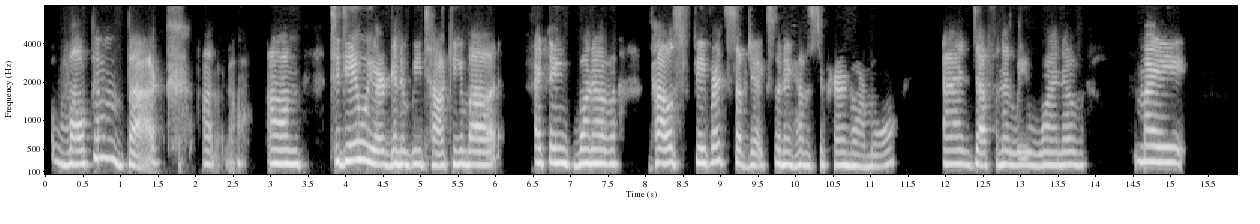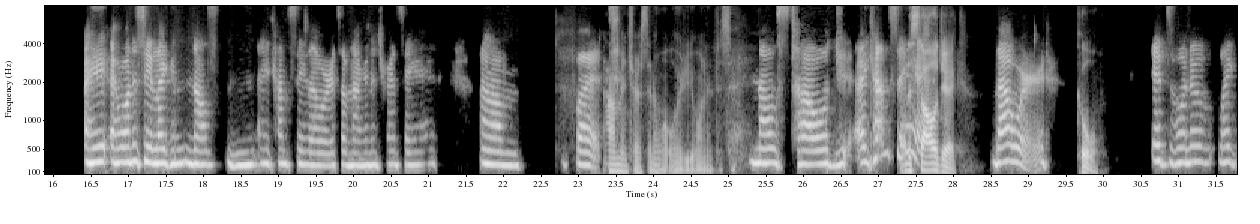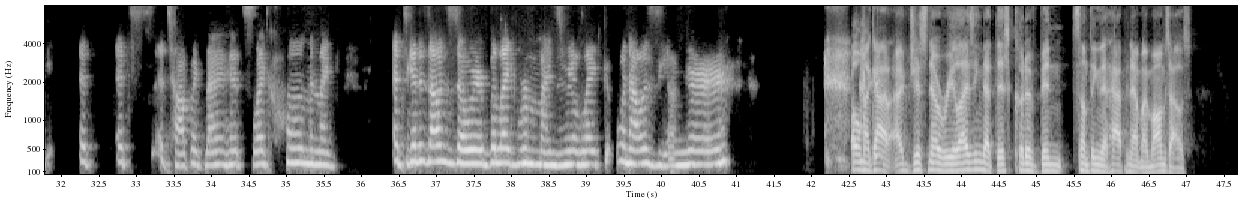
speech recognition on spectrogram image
welcome back. I don't know. Um, today we are going to be talking about, I think, one of Kyle's favorite subjects when it comes to paranormal, and definitely one of my. I I want to say like no, I can't say that word, so I'm not going to try and say it. Um, but I'm interested in what word you wanted to say. nostalgia. I can't say it. Nostalgic. that word. Cool. it's one of like it it's a topic that hits like home and like it's gonna sound so weird but like reminds me of like when i was younger Oh my god, I'm just now realizing that this could have been something that happened at my mom's house.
